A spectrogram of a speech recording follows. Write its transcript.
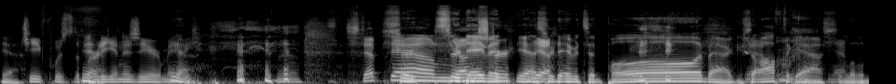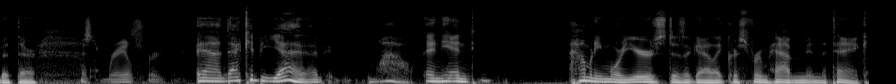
Yeah. chief was the Yeah. birdie in his ear, maybe. Step down, Sir, youngster. David. Yeah, Sir David said, pull it back. So Yeah. off the gas Yeah. a little bit there. Mr. Brailsford. And that could be, yeah. I mean, wow. And and how many more years does a guy like Chris Froome have him in the tank?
